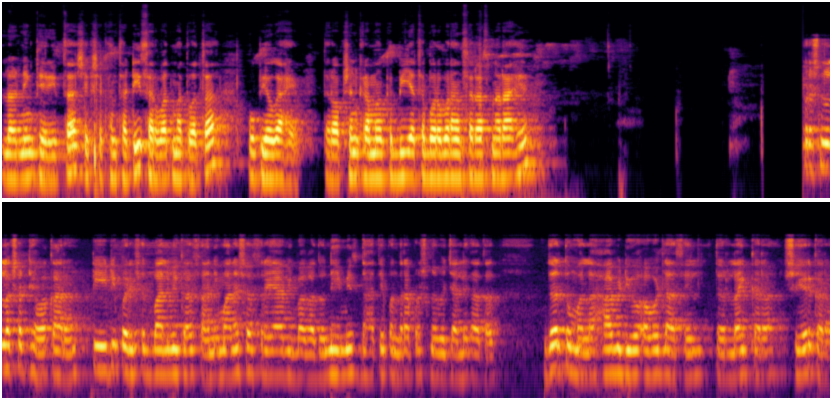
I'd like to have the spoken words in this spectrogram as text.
लर्निंग थिअरीचा शिक्षकांसाठी सर्वात महत्त्वाचा उपयोग आहे. तर ऑप्शन क्रमांक बी याचा बरोबर आन्सर असणार आहे. प्रश्न लक्षात ठेवा कारण टी ई टी परीक्षेत बालविकास आणि मानसशास्त्र या विभागातून नेहमीच दहा ते पंधरा प्रश्न विचारले जातात. जर तुम्हाला हा व्हिडिओ आवडला असेल तर लाईक करा शेअर करा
